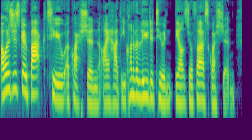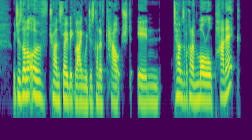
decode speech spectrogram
I want to just go back to a question I had that you kind of alluded to in the answer to your first question, which is a lot of transphobic language is kind of couched in terms of a kind of moral panic.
